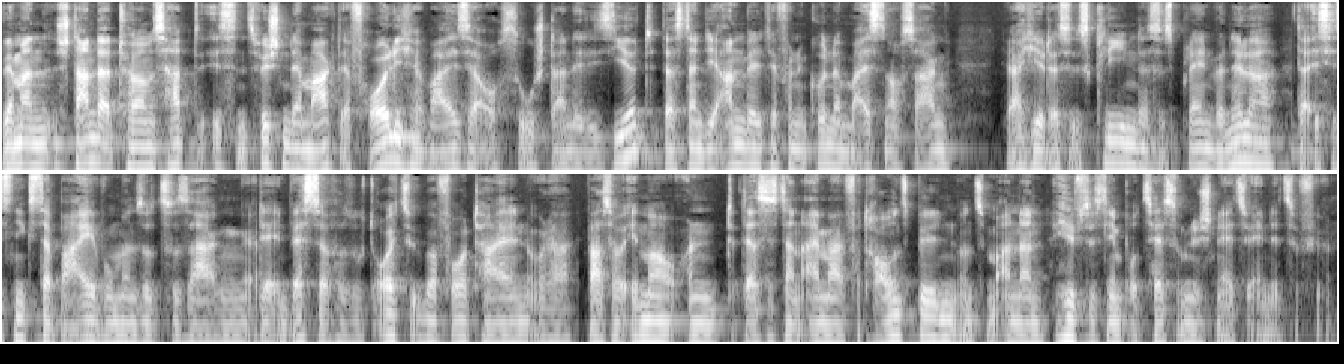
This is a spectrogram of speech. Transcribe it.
wenn man Standard-Terms hat, ist inzwischen der Markt erfreulicherweise auch so standardisiert, dass dann die Anwälte von den Gründern meistens auch sagen, ja, hier, das ist clean, das ist plain vanilla. Da ist jetzt nichts dabei, wo man sozusagen der Investor versucht, euch zu übervorteilen oder was auch immer. Und das ist dann einmal vertrauensbildend und zum anderen hilft es den Prozess, um den schnell zu Ende zu führen.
